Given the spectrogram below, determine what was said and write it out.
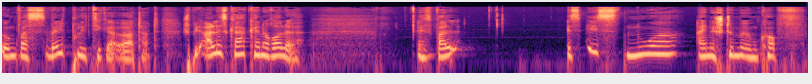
irgendwas Weltpolitik erörtert. Spielt alles gar keine Rolle. Es, weil es ist nur eine Stimme im Kopf.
